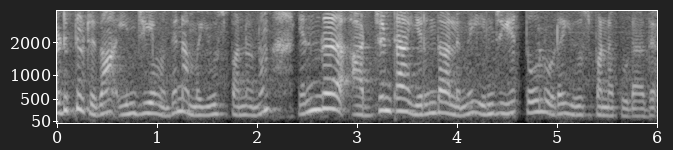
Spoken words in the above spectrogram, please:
எடுத்துட்டு தான் இஞ்சியை வந்து நம்ம யூஸ் பண்ணணும். எந்த அர்ஜெண்ட்டாக இருந்தாலுமே இஞ்சியை தோலோட யூஸ் பண்ணக்கூடாது.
